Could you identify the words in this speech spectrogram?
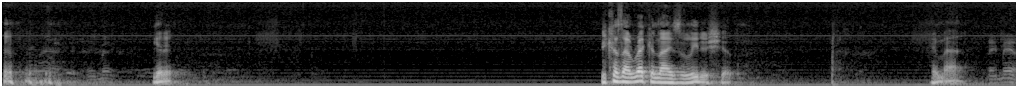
it. get it? Because I recognize the leadership. Amen. Amen.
